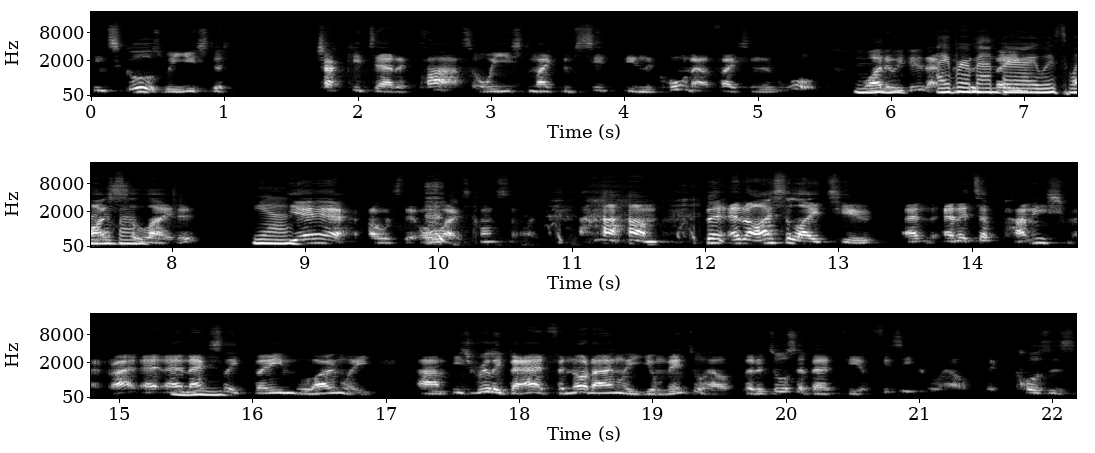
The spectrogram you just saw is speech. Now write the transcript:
in schools. We used to chuck kids out of class, or we used to make them sit in the corner facing the wall. Why do we do that? Mm-hmm. I Because remember I was one isolated. Yeah. Yeah, I was there always, constantly. Um, but it isolates you, and, and it's a punishment, right? And, and Mhm. actually, being lonely um, is really bad for not only your mental health, but it's also bad for your physical health. It causes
